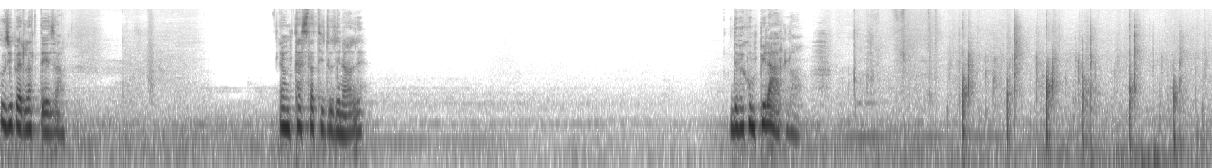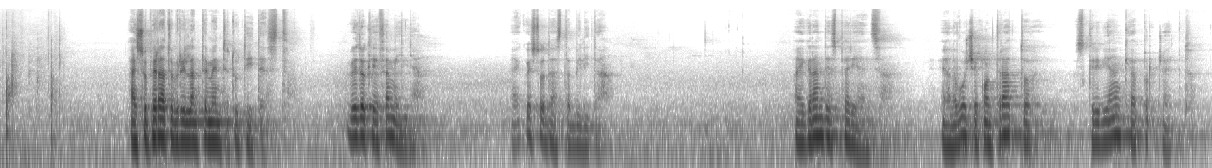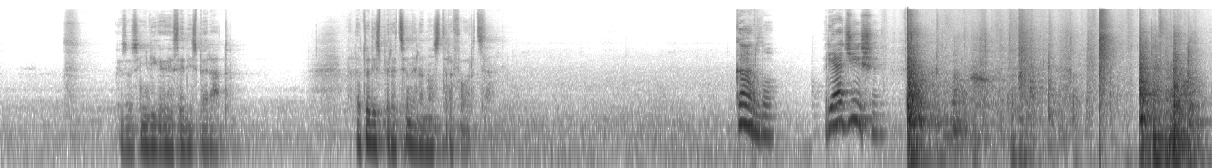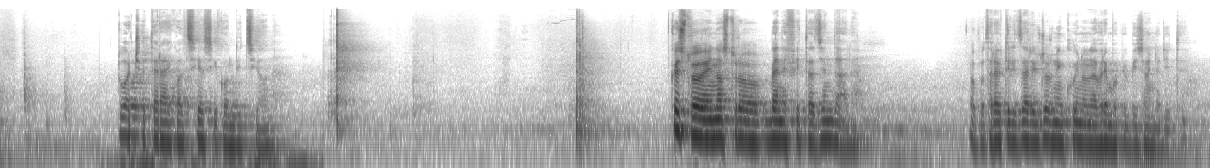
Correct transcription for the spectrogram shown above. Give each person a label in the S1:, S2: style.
S1: Scusi per l'attesa. È un test attitudinale. Deve compilarlo.
S2: Hai superato brillantemente tutti i test. Vedo che hai famiglia. E questo dà stabilità. Hai grande esperienza e alla voce contratto scrivi anche a progetto. Questo significa che sei disperato. La tua disperazione è la nostra forza.
S3: Carlo, reagisci.
S2: Tu accetterai qualsiasi condizione. Questo è il nostro benefit aziendale. Lo potrai utilizzare il giorno in cui non avremo più bisogno di te.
